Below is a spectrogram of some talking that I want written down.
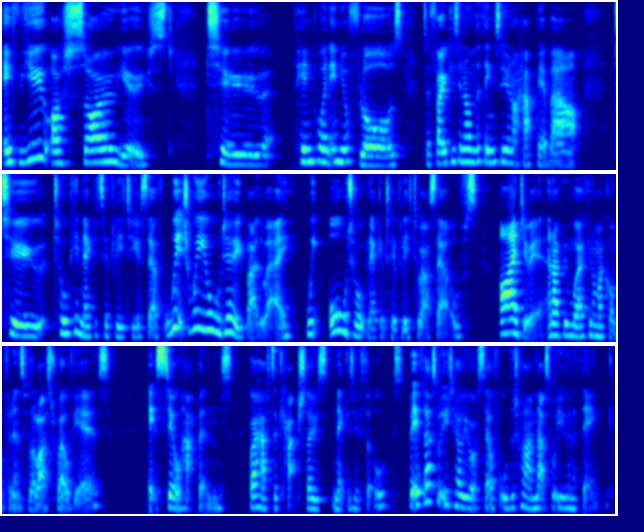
If you are so used to pinpointing your flaws, to focusing on the things that you're not happy about, to talking negatively to yourself, which we all do, by the way. We all talk negatively to ourselves. I do it, and I've been working on my confidence for the last 12 years it still happens where I have to catch those negative thoughts. But if that's what you tell yourself all the time, that's what you're going to think.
